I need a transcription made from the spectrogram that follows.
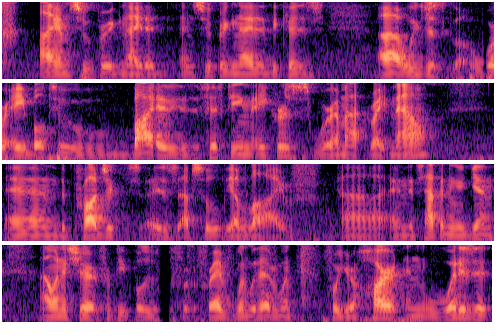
I am super ignited. I'm super ignited because uh, we just were able to buy 15 acres where I'm at right now, and the project is absolutely alive. Uh, and it's happening again. I want to share it for people, for, for everyone, with everyone, for your heart. And what is it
